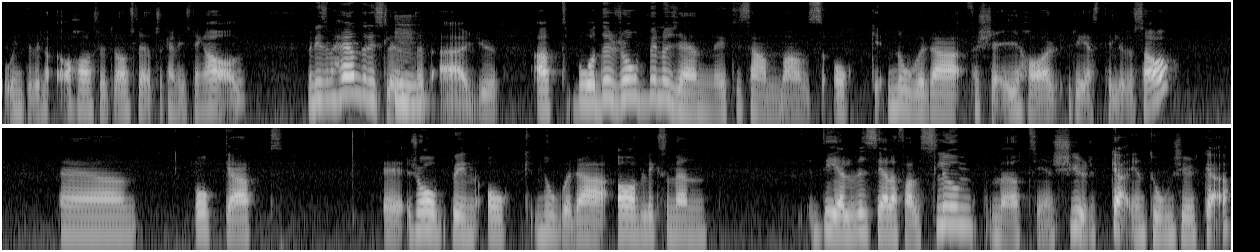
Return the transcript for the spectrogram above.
och inte vill ha, ha slutet avslöjat så kan ni stänga av. Men det som händer i slutet är ju att både Robin och Jenny tillsammans och Nora för sig har rest till USA. Eh, och att eh, Robin och Nora av liksom en delvis i alla fall slump möts i en kyrka, i en tom kyrka.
